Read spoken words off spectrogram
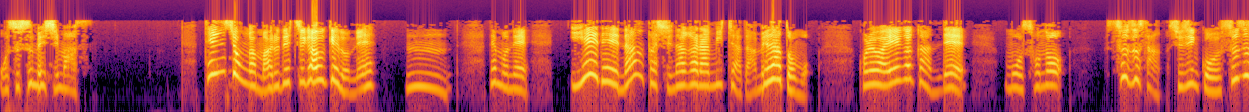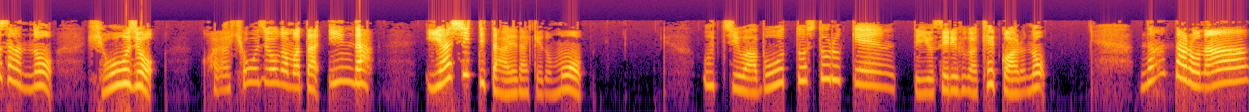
おすすめします。テンションがまるで違うけどね。うん。でもね、家でなんかしながら見ちゃダメだと思う。これは映画館で、もうその、すずさん、主人公すずさんの表情。これは表情がまたいいんだ。癒しって言ったらあれだけども、うちはぼーっとしとるけんっていうセリフが結構あるの。なんだろうな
